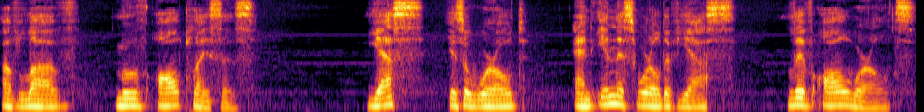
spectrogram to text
of love move all places. Yes is a world, and in this world of yes live all worlds.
